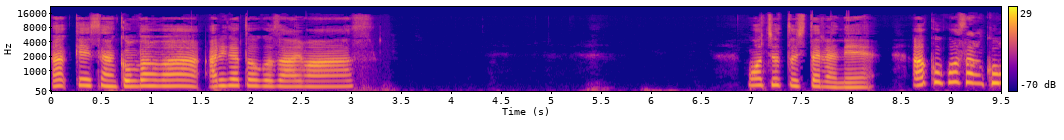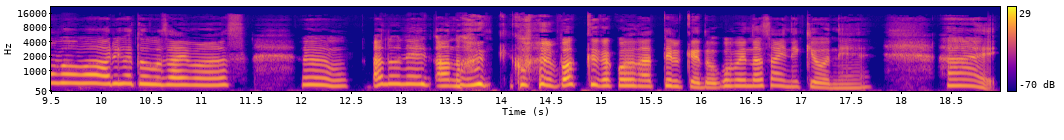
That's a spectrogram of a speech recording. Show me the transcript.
あ、ケイさんこんばんは。ありがとうございます。もうちょっとしたらね、あ、ここさん、こんばんは。ありがとうございます。うん。あのね、あの、バックがこうなってるけど、ごめんなさいね、今日ね。はい。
